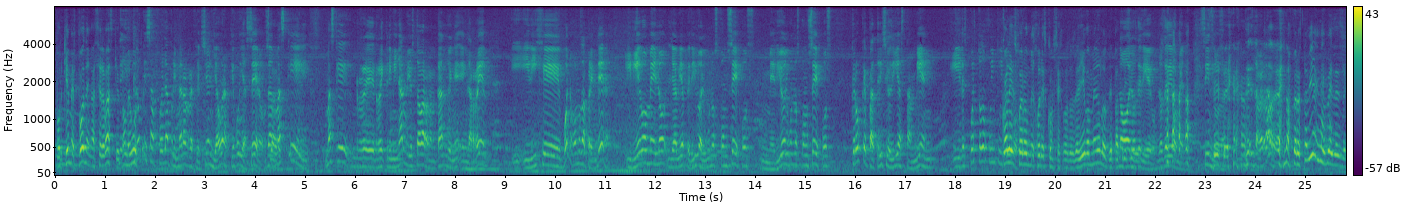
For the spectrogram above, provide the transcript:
¿por qué me ponen a hacer básquet? No me gusta. Creo que esa fue la primera reflexión. ¿Y ahora qué voy a hacer? O sea, Claro. más que, más que re- recriminarme, yo estaba arrancando en, en la red y, y dije, bueno, vamos a aprender. Y Diego Melo le había pedido algunos consejos, me dio algunos consejos. Creo que Patricio Díaz también. Y después todo fue intuitivo. ¿Cuáles fueron mejores consejos? ¿Los de Diego Melo o los de Patricio? No, los de? Diego, los de Diego Melo, sin Sí, duda. sí. Es la verdad. No, pero está bien, veces,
